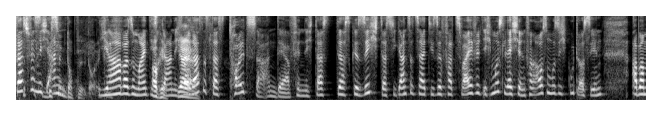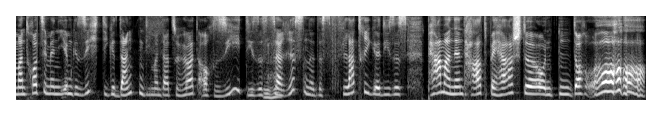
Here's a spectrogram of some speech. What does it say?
Das finde ich ein bisschen an. doppeldeutig. Ja, aber so meinte ich es Okay, gar nicht, ja, weil ja. das ist das Tollste an der, finde ich. Das, das Gesicht, das die ganze Zeit diese verzweifelt, ich muss lächeln, von außen muss ich gut aussehen, aber man trotzdem in ihrem Gesicht die Gedanken, die man dazu hört, auch sieht. Dieses Mhm. Zerrissene, das Flattrige, dieses permanent hart beherrschte und doch, oh.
